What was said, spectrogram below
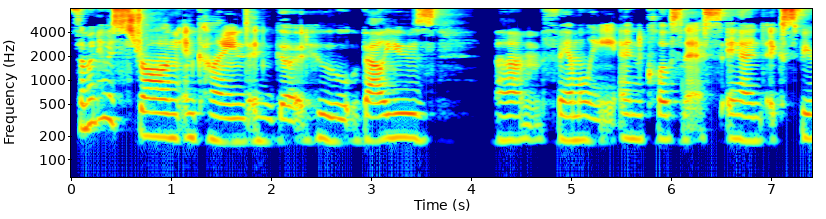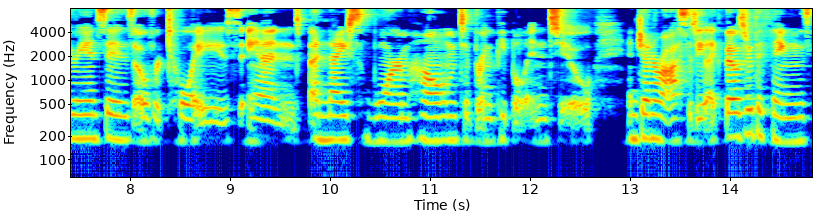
someone who is strong and kind and good, who values um, family and closeness and experiences over toys and a nice warm home to bring people into and generosity. Like those are the things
